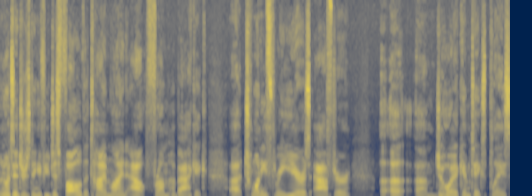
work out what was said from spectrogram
You know, it's interesting. If you just follow the timeline out from Habakkuk, uh, 23 years after uh, uh, um, Jehoiakim takes place,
